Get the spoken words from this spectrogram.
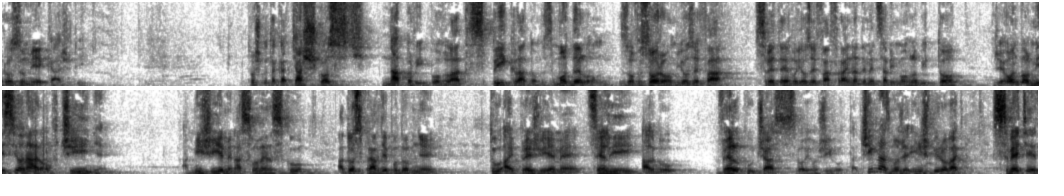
rozumie každý. Trošku taká ťažkosť na prvý pohľad s príkladom, s modelom, so vzorom Jozefa, svätého Jozefa Frajnademeca by mohlo byť to, že on bol misionárom v Číne a my žijeme na Slovensku a dosť pravdepodobne tu aj prežijeme celý alebo veľkú časť svojho života. Čím nás môže inšpirovať svetec,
